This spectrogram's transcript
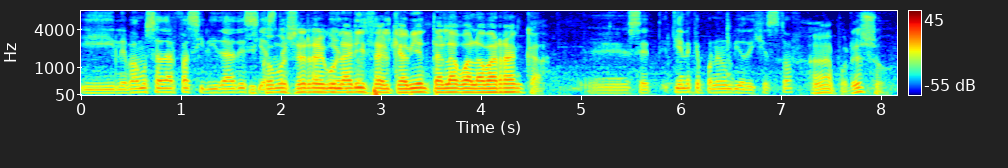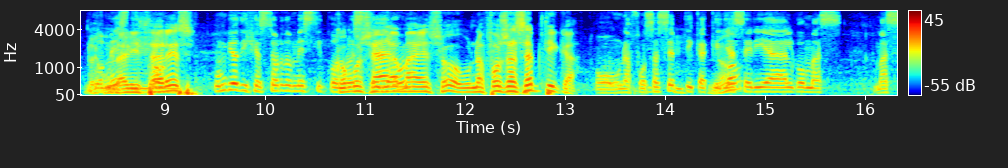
Y le vamos a dar facilidades. ¿Y y cómo se regulariza el que avienta el agua a la barranca? Eh, se tiene que poner un biodigestor. Ah, por eso. Doméstico. Regularizar es... Un biodigestor doméstico no ¿Cómo es se caro, llama eso? ¿Una fosa séptica? o una fosa séptica que ¿No? ya sería algo más más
